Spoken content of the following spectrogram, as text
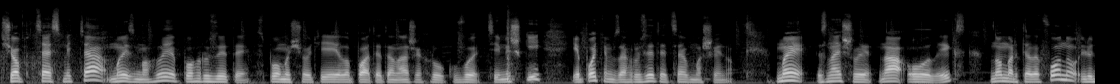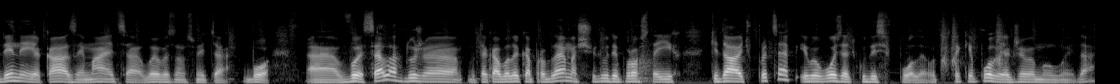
Щоб це сміття ми змогли погрузити з допомогою тієї лопати та наших рук в ці мішки і потім загрузити це в машину. Ми знайшли на OLX номер телефону людини, яка займається вивозом сміття. Бо е, в селах дуже така велика проблема, що люди просто їх кидають в прицеп і вивозять кудись в поле. От в таке поле, як живемо ми. Да?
